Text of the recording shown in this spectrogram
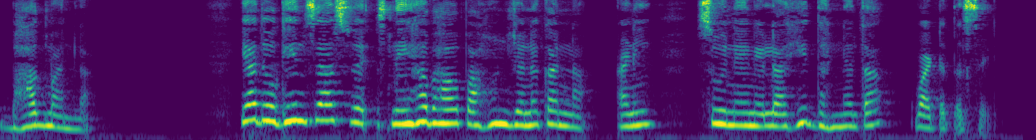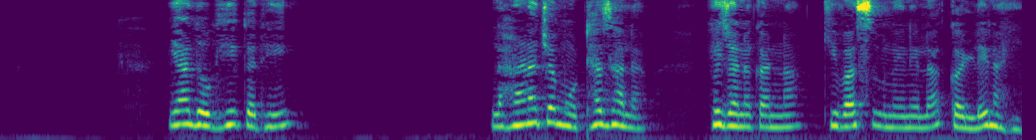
भाग मानला. या दोघींचा स्नेहभाव पाहून जनकांना आणि सुनैनेलाही धन्यता वाटत असे. या दोघी कधी लहानाच्या मोठ्या झाल्या हे जनकांना किंवा सुनैनेला कळले नाही.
